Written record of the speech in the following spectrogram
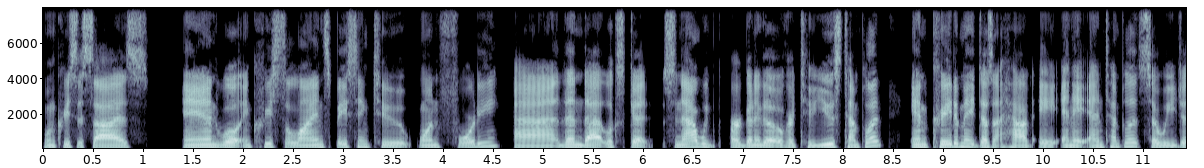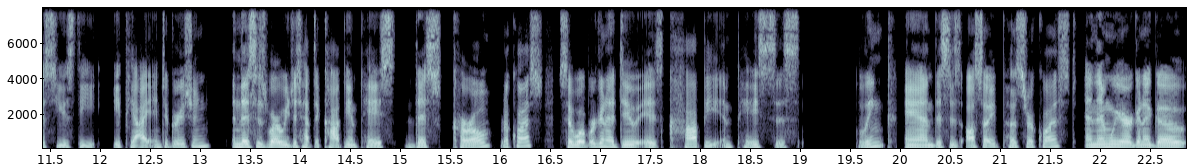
We'll increase the size and we'll increase the line spacing to 140. And uh, then that looks good. So now we are going to go over to use template and Creatomate doesn't have a n8n template. So we just use the API integration. And this is where we just have to copy and paste this curl request. So what we're going to do is copy and paste this link. And this is also a post request. And then we are going to go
